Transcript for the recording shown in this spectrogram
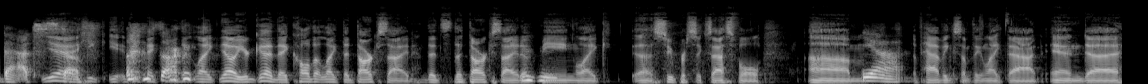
that. Yeah, stuff. he, he- they called it like no, you're good. They called it like the dark side. That's the dark side of Mhm. being like uh, super successful, um, yeah, of having something like that. And uh,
